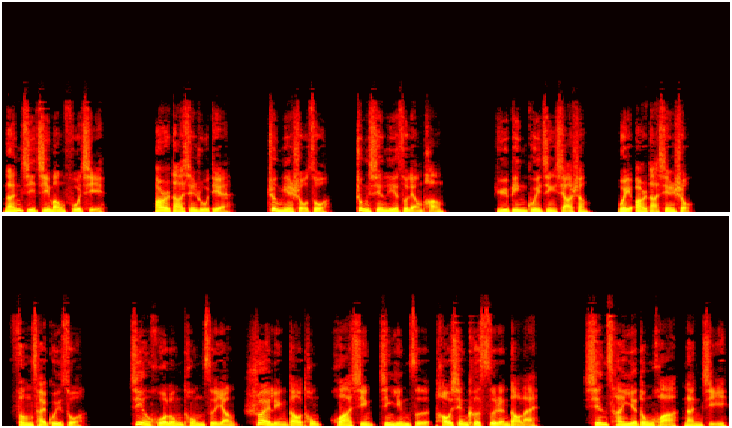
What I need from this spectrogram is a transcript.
南极急忙扶起。二大仙入殿，正面首座，众仙列坐两旁。于冰跪敬霞商为二大仙寿，方才归座，见火龙童子阳率领道通、化形、金银子、陶仙客四人到来，先参谒东华、南极，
